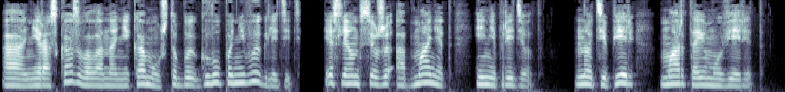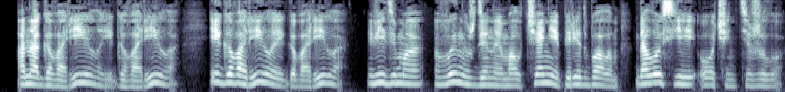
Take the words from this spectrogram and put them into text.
А не рассказывала она никому, чтобы глупо не выглядеть, если он все же обманет и не придет. Но теперь Марта ему верит. Она говорила и говорила, и говорила и говорила. Видимо, вынужденное молчание перед балом далось ей очень тяжело.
